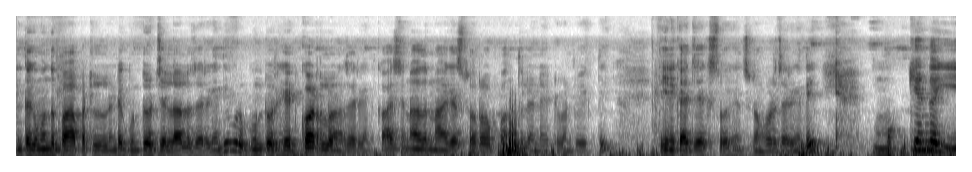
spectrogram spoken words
ఇంతకుముందు బాపట్లలో అంటే గుంటూరు జిల్లాలో జరిగింది. ఇప్పుడు గుంటూరు హెడ్ క్వార్టర్లోనే జరిగింది. కాశీనాథ్ నాగేశ్వరరావు పంతులు అనేటువంటి వ్యక్తి దీనికి అధ్యక్షత వహించడం కూడా జరిగింది. ముఖ్యంగా ఈ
